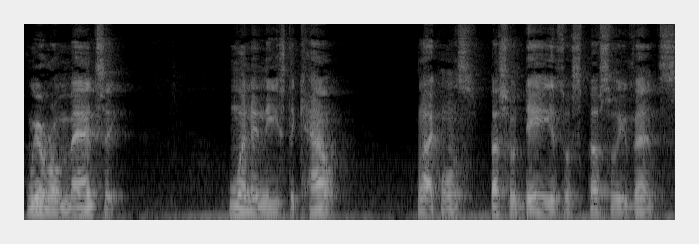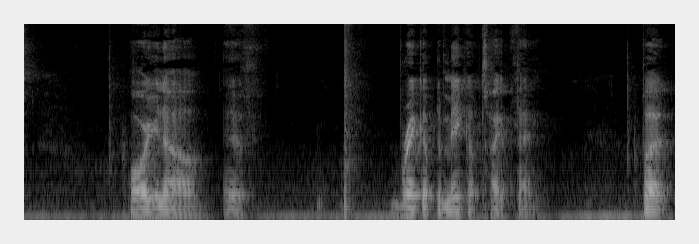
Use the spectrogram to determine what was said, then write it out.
we're romantic when it needs to count, like on special days or special events, or you know, if break up the makeup type thing. But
